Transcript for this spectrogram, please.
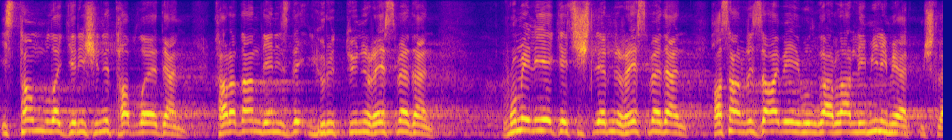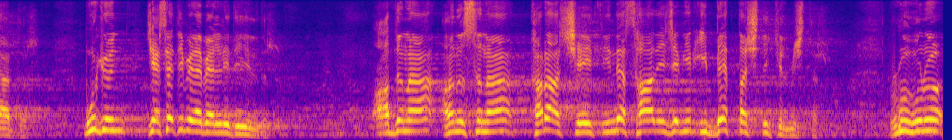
İstanbul'a girişini tablo eden, karadan denizde yürüttüğünü resmeden, Rumeli'ye geçişlerini resmeden Hasan Rıza Bey'i Bulgarlar limi limi etmişlerdir. Bugün cesedi bile belli değildir adına, anısına Karaağaç şehitliğinde sadece bir ibret taşı dikilmiştir. Ruhunu,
